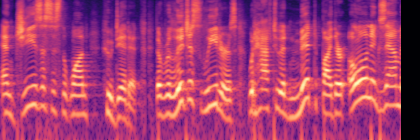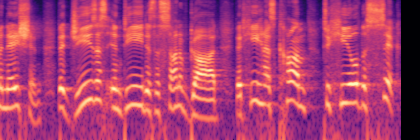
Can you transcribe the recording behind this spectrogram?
and Jesus is the one who did it. The religious leaders would have to admit by their own examination that Jesus indeed is the Son of God, that he has come to heal the sick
